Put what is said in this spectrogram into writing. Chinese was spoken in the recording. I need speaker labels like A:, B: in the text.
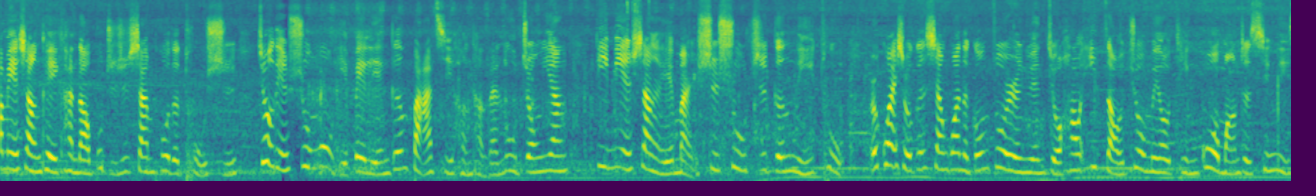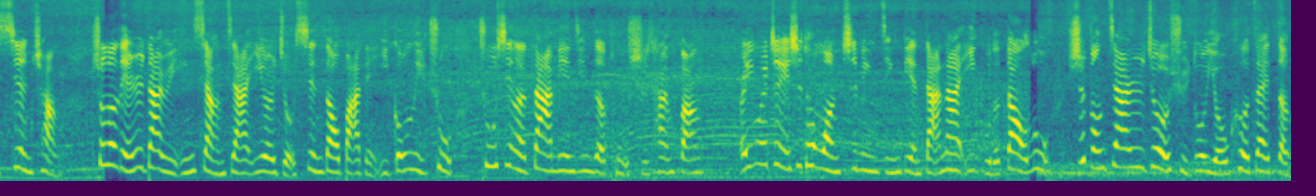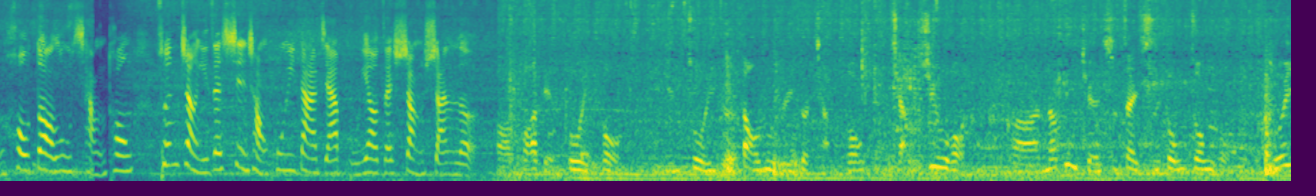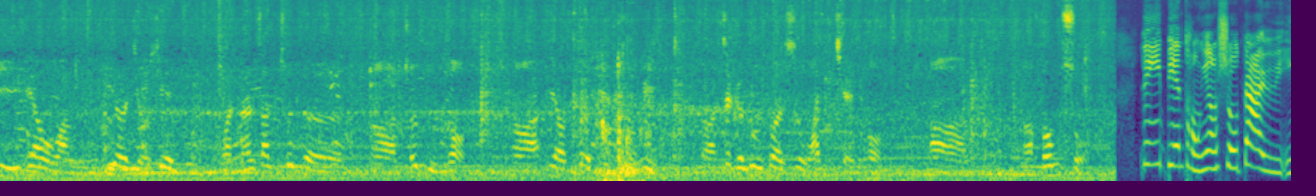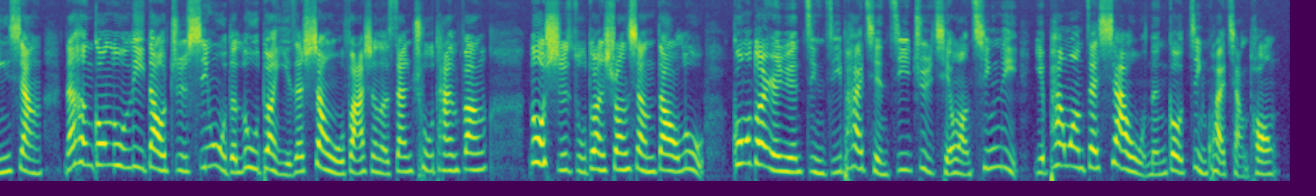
A: 画面上可以看到，不只是山坡的土石，就连树木也被连根拔起，横躺在路中央，地面上也满是树枝跟泥土。而怪兽跟相关的工作人员九号一早就没有停过，忙着清理现场。受到连日大雨影响，加一二九县道八点一公里处出现了大面积的土石坍方。而因为这也是通往知名景点达纳伊谷的道路，适逢假日，就有许多游客在等候道路抢通。村长也在现场呼吁大家不要再上山了。
B: 啊，八点多以后已经做一个道路的一个抢通、抢修哦。啊，那目前是在施工中哦，所以要往一二九线往南山村的啊村民哦啊要特别注意啊，这个路段是完全哦啊啊封锁。
A: 边同样受大雨影响，南横公路力道至新武的路段也在上午发生了三处坍方，落实阻断双向道路，工段人员紧急派遣机具前往清理，也盼望在下午能够尽快抢通。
